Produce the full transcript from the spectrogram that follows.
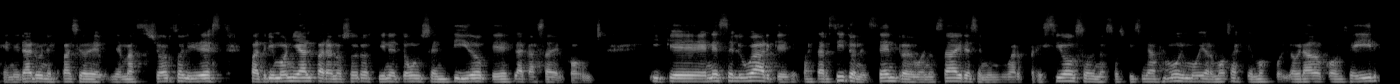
generar un espacio de, mayor solidez patrimonial, para nosotros tiene todo un sentido que es la casa del coach. Y que en ese lugar, que va a estar sito en el centro de Buenos Aires, en un lugar precioso, unas oficinas muy, muy hermosas que hemos logrado conseguir,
